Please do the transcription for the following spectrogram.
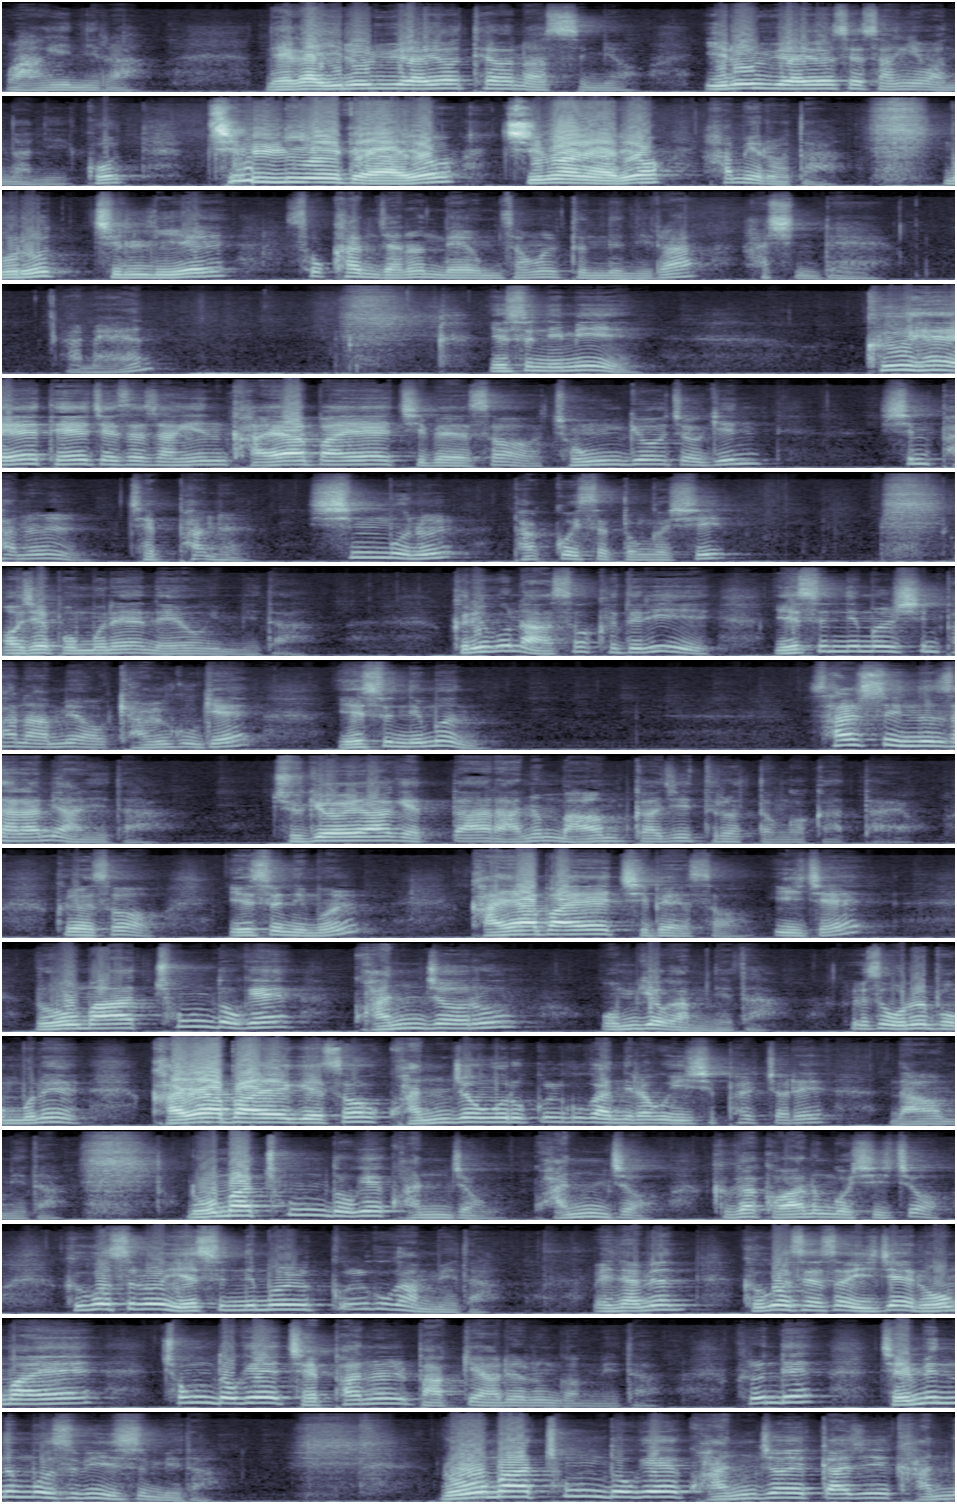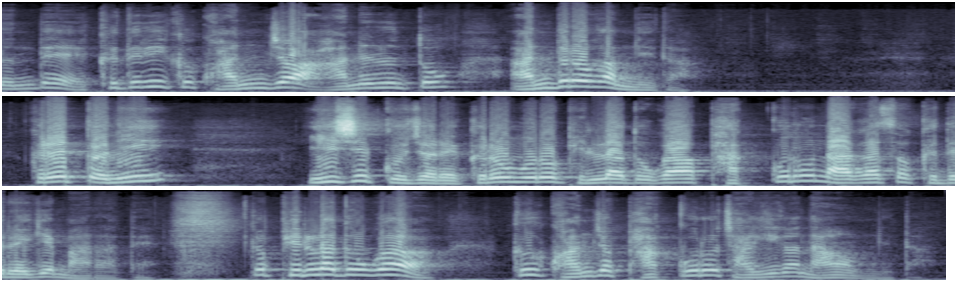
왕이니라. 내가 이를 위하여 태어났으며 이를 위하여 세상에 왔나니 곧 진리에 대하여 증언하려 함이로다. 무릇 진리에 속한 자는 내 음성을 듣느니라 하신대. 아멘. 예수님이 그 해의 대제사장인 가야바의 집에서 종교적인 심판을, 재판을, 신문을 받고 있었던 것이 어제 본문의 내용입니다. 그리고 나서 그들이 예수님을 심판하며 결국에 예수님은 살 수 있는 사람이 아니다. 죽여야겠다라는 마음까지 들었던 것 같아요. 그래서 예수님을 가야바의 집에서 이제 로마 총독의 관저로 옮겨갑니다. 그래서 오늘 본문에 가야바에게서 관정으로 끌고 가니라고 28절에 나옵니다. 로마 총독의 관정, 관저, 그가 거하는 곳이죠. 그곳으로 예수님을 끌고 갑니다. 왜냐하면 그곳에서 이제 로마의 총독의 재판을 받게 하려는 겁니다. 그런데 재밌는 모습이 있습니다. 로마 총독의 관저에까지 갔는데 그들이 그 관저 안에는 또 안 들어갑니다. 그랬더니 29절에 그러므로 빌라도가 밖으로 나가서 그들에게 말하되 그 빌라도가 그 관저 밖으로 자기가 나옵니다.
